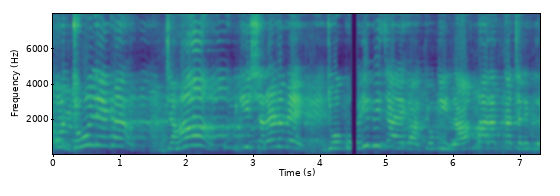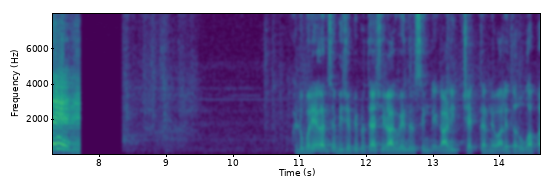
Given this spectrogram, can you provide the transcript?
को जो लेगा, जहाँ उनकी शरण में जो कोई भी जाएगा, क्योंकि राम भारत का चरित्र है डुमरियागंज से बीजेपी प्रत्याशी राघवेंद्र सिंह ने गाड़ी चेक करने वाले दरोगा पर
